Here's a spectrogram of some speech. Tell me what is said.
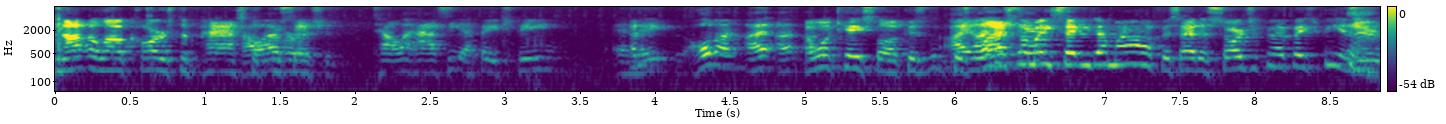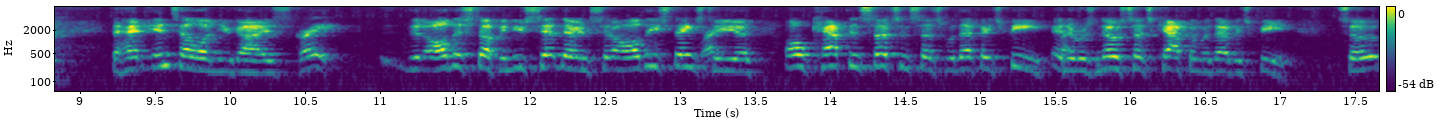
not allow cars to pass the However, procession. Tallahassee FHP, and they, hold on, I, I, I want case law, because I last time I sat you down in my office, I had a sergeant from FHP in there that had intel on you guys, great. did all this stuff, and you sat there and said all these things to Right. you, oh, Captain such and such with FHP, and there was no such captain with FHP. So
